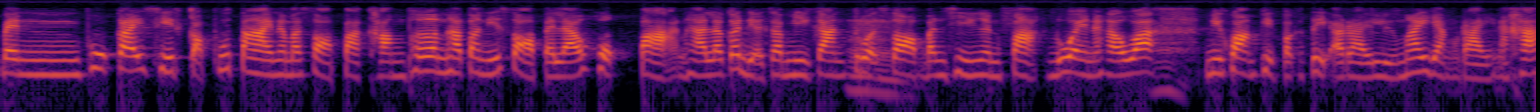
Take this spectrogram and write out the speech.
เป็นผู้ใกล้ชิดกับผู้ตายเนยมาสอบปากคำเพิ่มนะคะตอนนี้สอบไปแล้ว 6 ปากนะคะแล้วก็เดี๋ยวจะมีการตรวจสอบบัญชีเงินฝากด้วยนะคะ ว่าอ่ามีความผิดปกติอะไรหรือไม่อย่างไรนะคะ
